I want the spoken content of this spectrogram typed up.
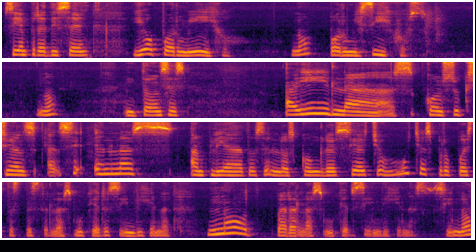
Siempre dicen, yo por mi hijo, ¿no? Por mis hijos, ¿no? Entonces, ahí las construcciones, en las ampliados, en los congresos, se han hecho muchas propuestas desde las mujeres indígenas, no para las mujeres indígenas, sino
